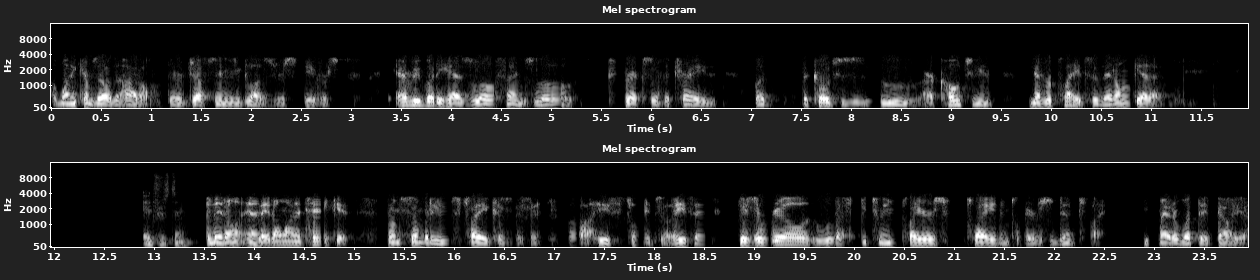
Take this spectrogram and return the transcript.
When he comes out of the huddle, they're adjusting his gloves, receivers. Everybody has little things, little tricks of the trade, but the coaches who are coaching never played, so they don't get it. Interesting. And they don't, and they don't want to take it from somebody who's played because they say, "Well, he's played." So he's a, there's a real lift between players who played and players who didn't play, no matter what they tell you.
